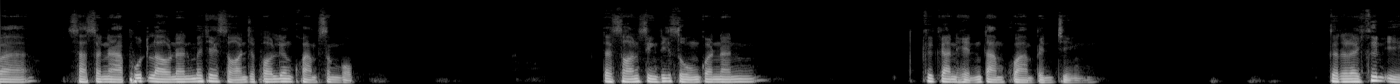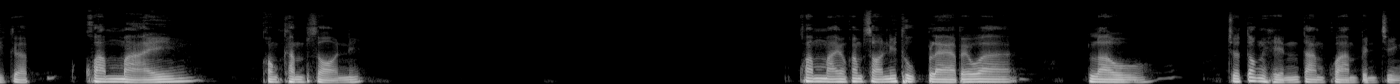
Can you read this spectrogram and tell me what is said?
ว่าศาสนาพุทธเรานั้นไม่ใช่สอนเฉพาะเรื่องความสงบ แต่สอนสิ่งที่สูงกว่านั้น คือการเห็นตามความเป็นจริง เกิดอะไรขึ้นอีกกับความหมายของคำสอนนี้ ความหมายของคำสอนนี้ถูกแปลไปว่าเรา จะต้องเห็นตามความเป็นจริง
